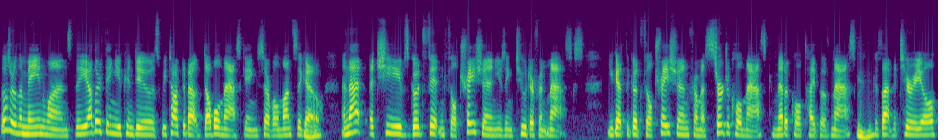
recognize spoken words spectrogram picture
Those are the main ones. The other thing you can do is we talked about double masking several months ago, mm-hmm. and that achieves good fit and filtration using two different masks. You get the good filtration from a surgical mask, medical type of mask, because mm-hmm. that material,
